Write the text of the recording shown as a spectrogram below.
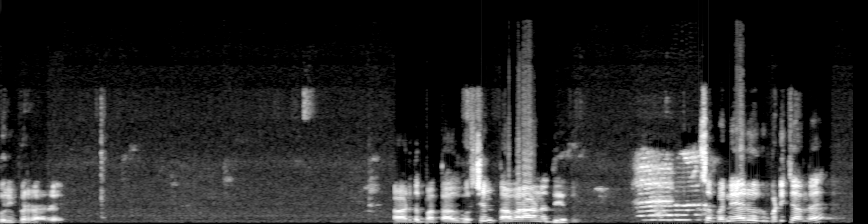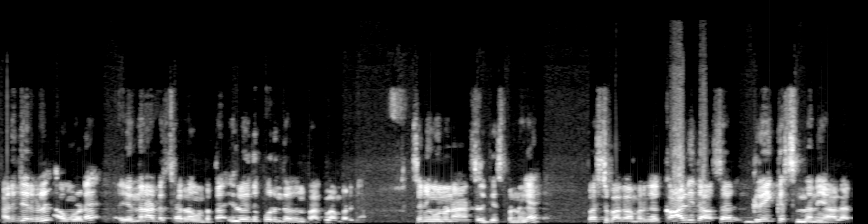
குறிப்பிடுறாரு. அடுத்து பத்தாவது கொஸ்டின் தவறானது எது? ஸோ இப்போ நேருவுக்கு பிடிச்ச அந்த அறிஞர்கள் அவங்களோட எந்த நாட்டை சேர்ந்தவங்க தான் இதில் எது பொருந்ததுன்னு பார்க்கலாம் பாருங்க. ஸோ நீங்கள் ஒன்று ஆன்சர் கெஸ் பண்ணுங்க. ஃபர்ஸ்ட் பார்க்கலாம் பாருங்க காளிதாசர் கிரேக்க சிந்தனையாளர்.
